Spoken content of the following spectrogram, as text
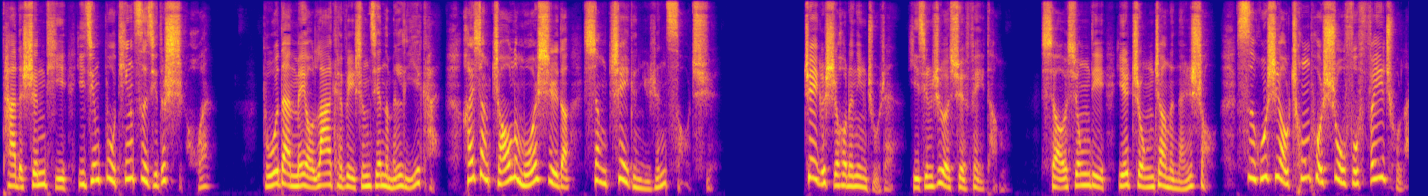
他的身体已经不听自己的使唤，不但没有拉开卫生间的门离开，还像着了魔似的向这个女人走去。这个时候的宁主任已经热血沸腾，小兄弟也肿胀的难受，似乎是要冲破束缚飞出来。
